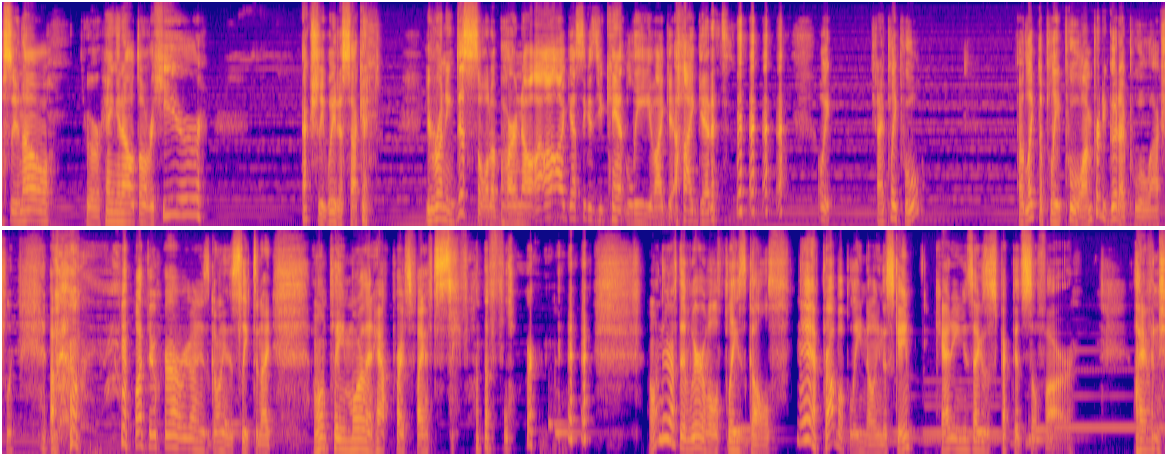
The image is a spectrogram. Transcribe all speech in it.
So now, you're hanging out over here. Actually, wait a second. You're running this soda bar now. I, I guess because you can't leave. I get, I get it. oh, wait, can I play pool? I would like to play pool. I'm pretty good at pool, actually. I wonder where everyone is going to sleep tonight. I won't pay more than half price if I have to sleep on the floor. I wonder if the werewolf plays golf. Yeah, probably, knowing this game. Caddying is as expected so far. I haven't...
